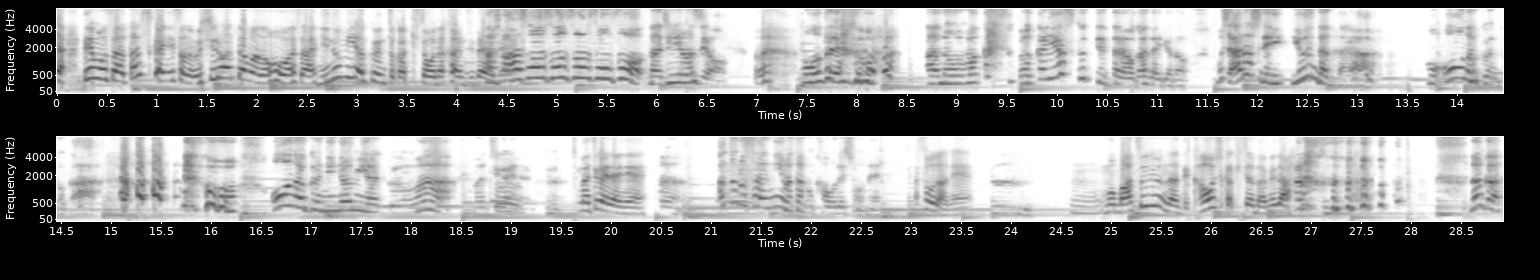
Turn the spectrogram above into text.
いやでもさ確かにその後ろ頭の方はさ二宮君とか来そうな感じだよね。ああそうそうそうそうそう馴染みますよ。もう本当にあのあのわかわかりやすくって言ったらわかんないけどもし嵐で言うんだったらもう大野くんとか 大野くん二宮くんは間違いなく、間違いないね。うん、あとの3人は多分顔でしょうね。そうだね、うん。うん、もう松潤なんて顔しか来ちゃダメだ。なんか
